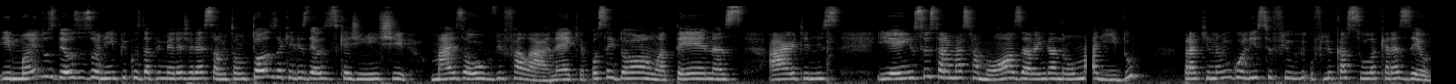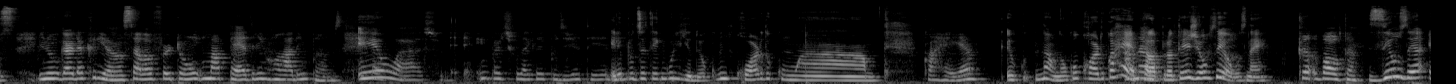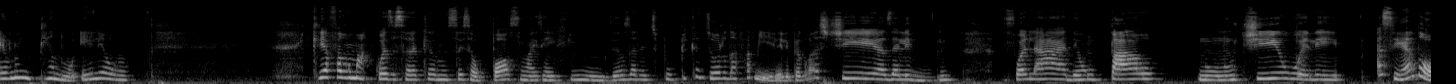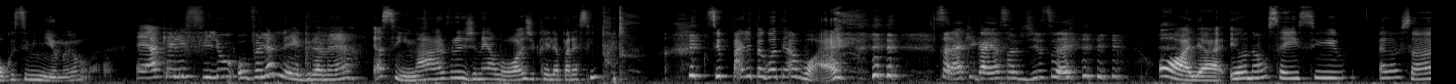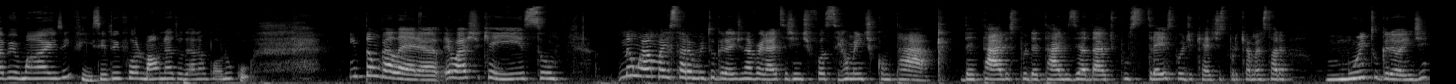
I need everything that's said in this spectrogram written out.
E mãe dos deuses olímpicos da primeira geração. Então, todos aqueles deuses que a gente mais ouve falar, né? Que é Poseidon, Atenas, Ártemis. E em sua história mais famosa, ela enganou o marido para que não engolisse o filho, o filho caçula, que era Zeus. E no lugar da criança, ela ofertou uma pedra enrolada em panos. Eu acho. Em particular, que ele podia ter. Ele podia ter engolido. Eu concordo com a. Com a Reia. Eu, não, não concordo com a Ré, Ah, porque ela protegeu Zeus, né? Volta. Zeus é. Eu não entendo. Ele é o. Queria falar uma coisa, será que eu não sei se eu posso, mas enfim, Zeus era tipo o pica de ouro da família. Ele pegou as tias, ele foi lá, deu um pau no, no tio, ele. Assim, é louco esse menino. Eu não- É aquele filho ovelha negra, né? É assim, na árvore genealógica ele aparece em tudo. Se pai, ele pegou até a avó. É. Será que Gaia sabe disso? É? Olha, eu não sei se ela sabe, mas enfim, sinto informar, o neto dela é um pau no cu. Então, galera, eu acho que é isso. Não é uma história muito grande, na verdade, se a gente fosse realmente contar detalhes por detalhes, ia dar tipo uns três podcasts, porque é uma história muito grande.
